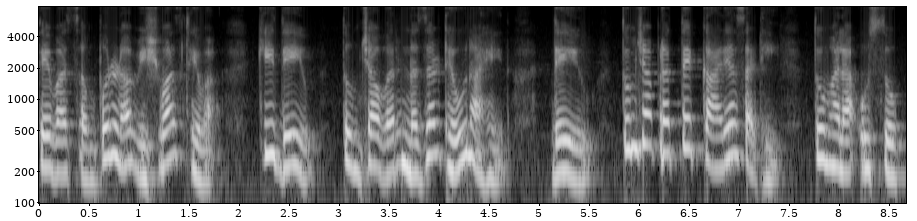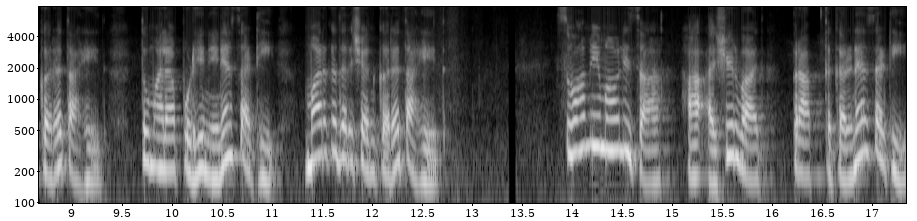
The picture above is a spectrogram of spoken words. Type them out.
तेव्हा संपूर्ण विश्वास ठेवा की देव तुमच्यावर नजर ठेवून आहेत. देव तुमच्या प्रत्येक कार्यासाठी तुम्हाला उत्सुक करत आहेत. तुम्हाला पुढे नेण्यासाठी मार्गदर्शन करत आहेत. स्वामी माऊलीचा हा आशीर्वाद प्राप्त करण्यासाठी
